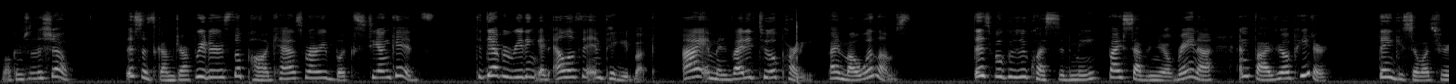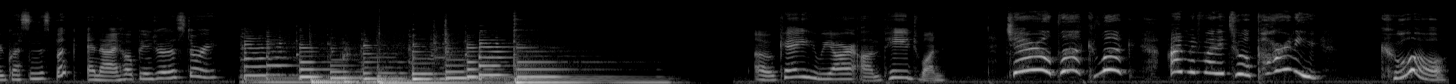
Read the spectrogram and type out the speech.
welcome to the show. This is Gumdrop Readers, the podcast where I read books to young kids. Today I'll be reading An Elephant and Piggy book. I am invited to a party by Mo Willems. This book was requested to me by seven-year-old Raina and five-year-old Peter. Thank you so much for requesting this book, and I hope you enjoy the story. Okay, here we are on page one. Gerald, look, look! I'm invited to a party! Cool.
